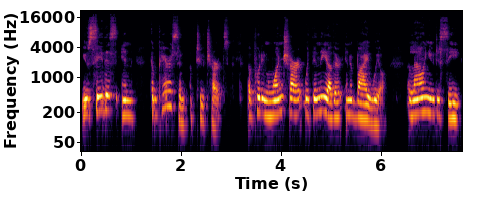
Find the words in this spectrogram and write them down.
You see this in comparison of two charts, of putting one chart within the other in a biwheel allowing you to see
